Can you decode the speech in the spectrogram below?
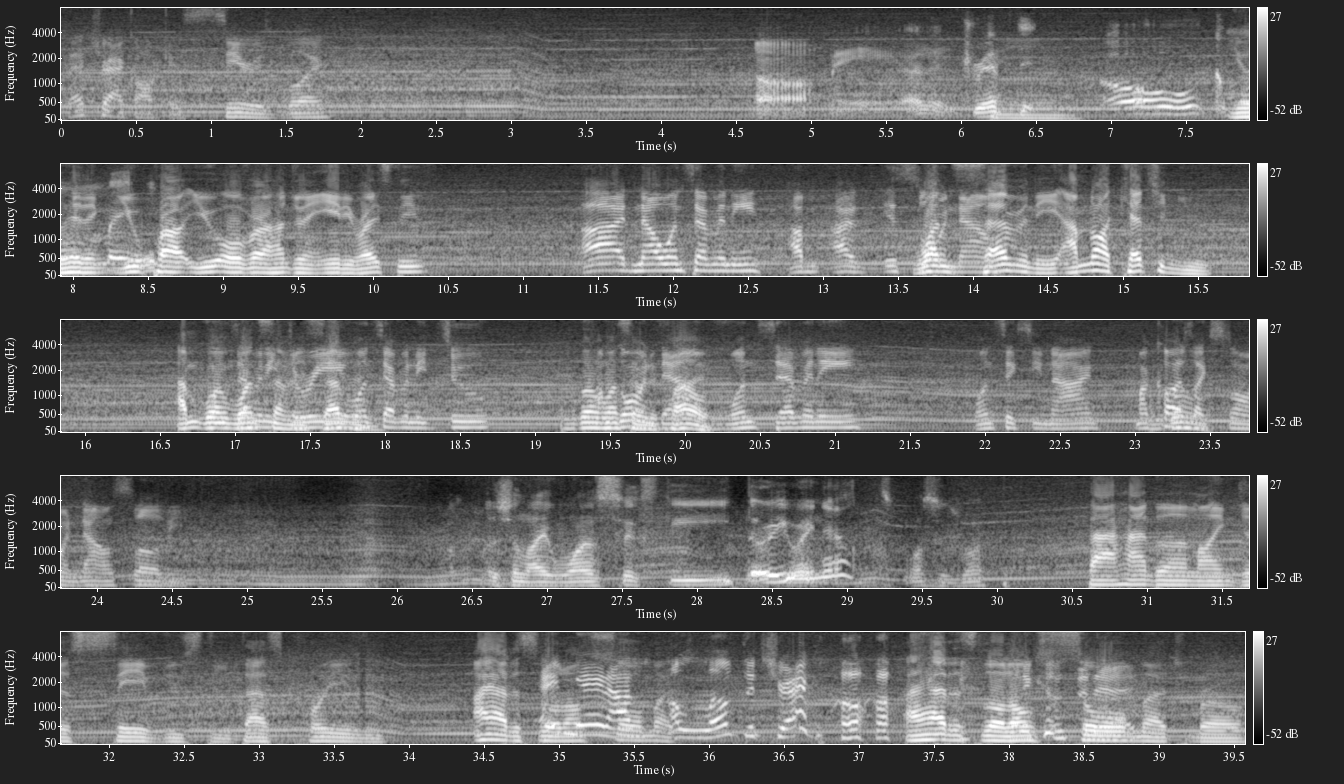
That Trackhawk is serious, boy. Oh man, I didn't drift it. Mm. Oh, come You on, hitting? man. You pro? You over 180, right, Steve? Uh, now 170. I'm, I, it's slowing down. 170. I'm not catching you. I'm going 173, 177. 172. I'm going I'm going down. 170, 169. My I'm car's going- like slowing down slowly. Pushing like 163 right now. It's 161. That handling line just saved you, Steve. That's crazy. I had to slow Hey down man, so I, much. I love the track. I had to slow down it comes to so much, bro.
